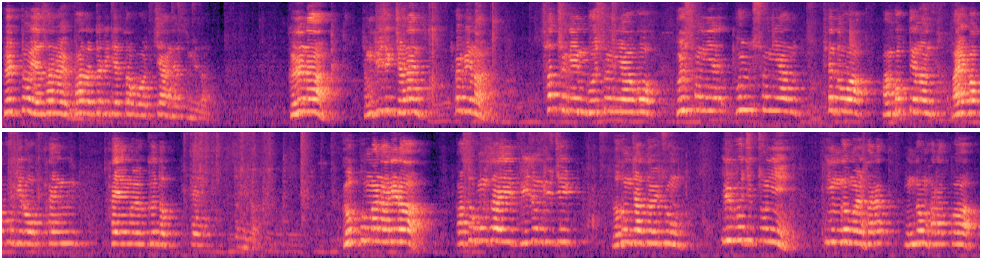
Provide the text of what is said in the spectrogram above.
별도 예산을 받아들이겠다고 제안했습니다. 그러나 정규직 전환 협의는 사측의 무성의하고 불성의, 불성의한 태도와 반복되는 말 바꾸기로 파행, 파행을 거듭했습니다. 그것뿐만 아니라 가스공사의 비정규직 노동자들 중 일부 직종이 임금을 하락, 임금 하락과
